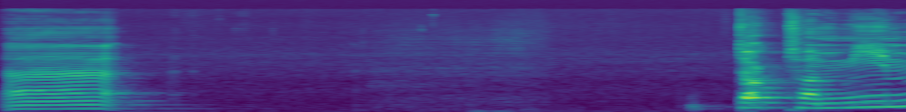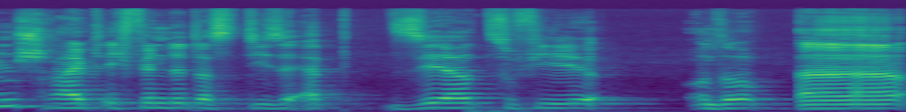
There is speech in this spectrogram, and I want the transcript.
äh, Dr. Meme schreibt, ich finde, dass diese App sehr zu viel und so, äh,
